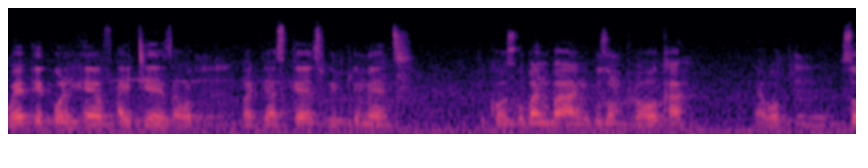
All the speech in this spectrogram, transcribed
where people have ideas yabo Mm, but they are scared to implement because ubani bani uzomblokha yabo mm, so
